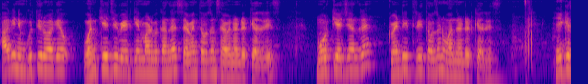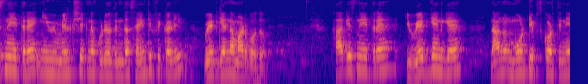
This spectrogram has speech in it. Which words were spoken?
ಹಾಗೆ ನಿಮ್ಗೆ ಗೊತ್ತಿರೋ ಹಾಗೆ one K G weight gain ಮಾಡಬೇಕಂದ್ರೆ seven thousand seven hundred calories ಮೂರು ಕೆ ಜಿ ಅಂದರೆ twenty three thousand one hundred calories ಹೀಗೆ ಸ್ನೇಹಿತರೆ, ನೀವು ಮಿಲ್ಕ್ ಶೇಕ್ನ ಕುಡಿಯೋದ್ರಿಂದ ಸೈಂಟಿಫಿಕಲಿ ವೇಟ್ ಗೇನ್ನ ಮಾಡ್ಬೋದು. ಹಾಗೆ ಸ್ನೇಹಿತರೆ, ಈ ವೆಯ್ಟ್ ಗೇನ್ಗೆ ನಾನೊಂದು ಮೂರು ಟಿಪ್ಸ್ ಕೊಡ್ತೀನಿ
